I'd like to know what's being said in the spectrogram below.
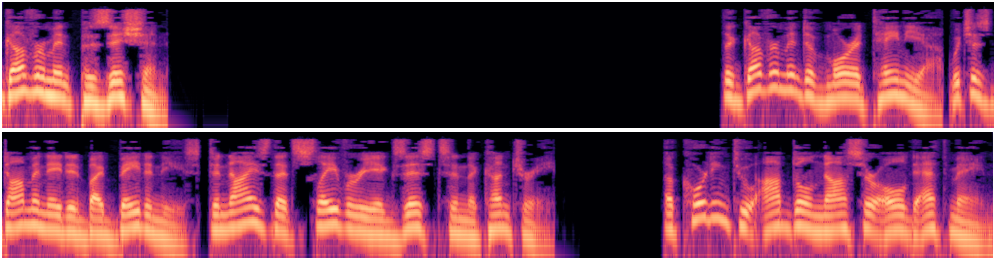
Government position The government of Mauritania which is dominated by Baidanese denies that slavery exists in the country. According to Abdel Nasser Ould Ethmane,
